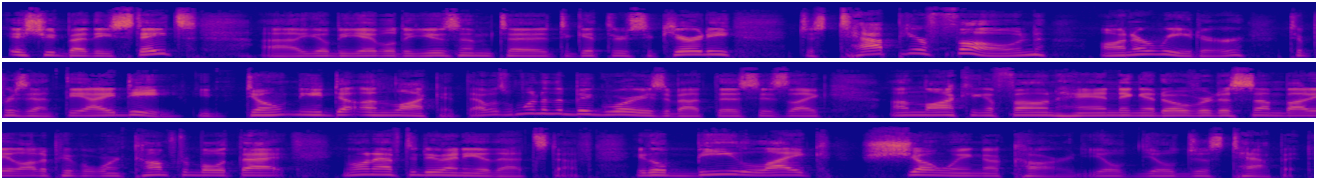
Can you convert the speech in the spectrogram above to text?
issued by these states. Uh, you'll be able to use them to, to get through security just tap your phone on a reader to present the ID. You don't need to unlock it. That was one of the big worries about this is like unlocking a phone, handing it over to somebody. A lot of people weren't comfortable with that. You won't have to do any of that stuff. It'll be like showing a card. You'll you'll just tap it.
